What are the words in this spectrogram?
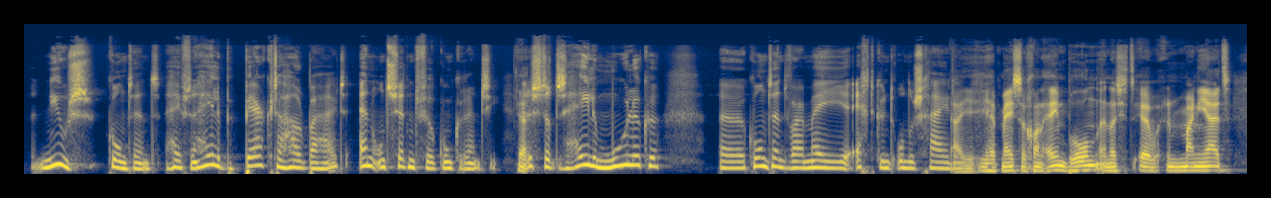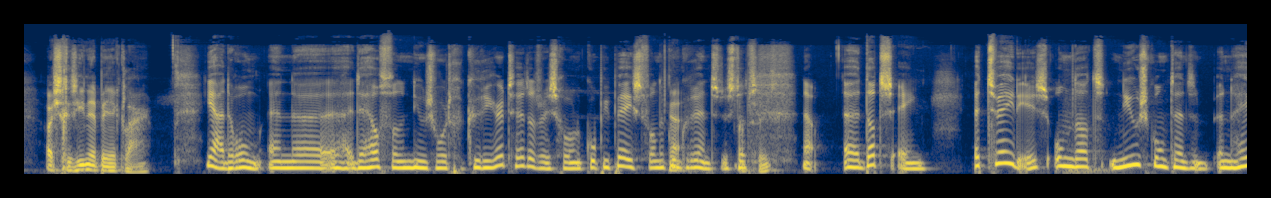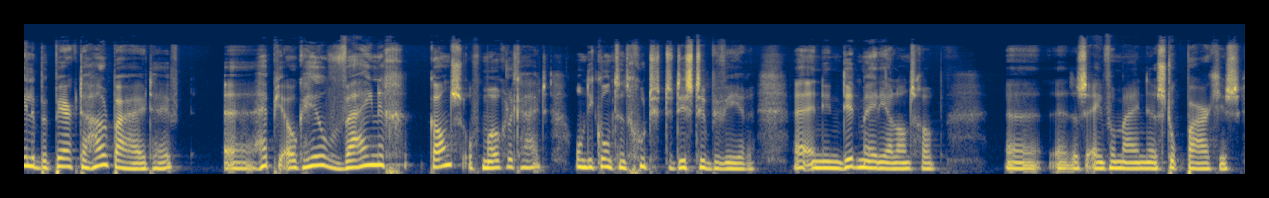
nieuwscontent heeft een hele beperkte houdbaarheid en ontzettend veel concurrentie. Ja. Dus dat is hele moeilijke uh, content waarmee je je echt kunt onderscheiden. Ja, je, je, hebt meestal gewoon één bron en als je het er maakt niet uit, als je het gezien hebt, ben je klaar. Ja, daarom. En uh, de helft van het nieuws wordt gecureerd. Hè? Dat is gewoon copy-paste van de concurrent. Ja, dus dat, absoluut. nou, uh, dat is één. Het tweede is, omdat nieuwscontent een hele beperkte houdbaarheid heeft, heb je ook heel weinig kans of mogelijkheid om die content goed te distribueren. en in dit medialandschap dat is een van mijn stokpaardjes.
